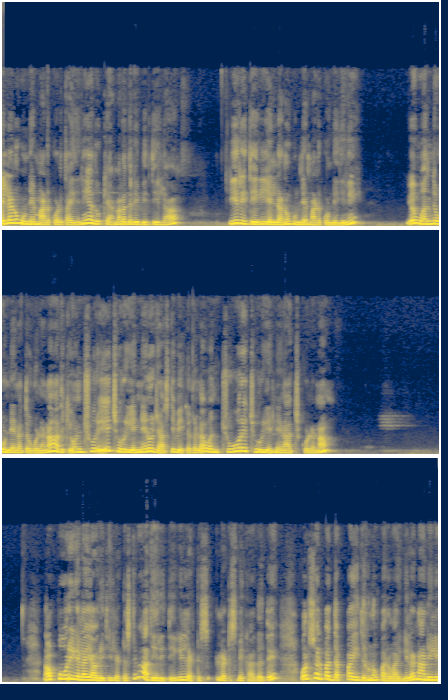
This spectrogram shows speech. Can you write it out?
ಎಲ್ಲನೂ ಉಂಡೆ ಮಾಡ್ಕೊಳ್ತಾ ಇದ್ದೀನಿ. ಅದು ಕ್ಯಾಮರಾದಲ್ಲಿ ಬಿದ್ದಿಲ್ಲ. ಈ ರೀತಿಯಾಗಿ ಎಲ್ಲನೂ ಉಂಡೆ ಮಾಡ್ಕೊಂಡಿದ್ದೀನಿ. ಇವಾಗ ಒಂದು ಉಂಡೆನ ತೊಗೊಳ್ಳೋಣ. ಅದಕ್ಕೆ ಒಂದು ಚೂರೇ ಚೂರು ಎಣ್ಣೆನೂ ಜಾಸ್ತಿ ಬೇಕಾಗಲ್ಲ, ಒಂದು ಚೂರೇ ಚೂರು ಎಣ್ಣೆನ ಹಚ್ಕೊಳ್ಳೋಣ. ನಾವು ಪೂರಿಗೆಲ್ಲ ಯಾವ ರೀತಿ ಲಟ್ಟಿಸ್ತೀವೋ ಅದೇ ರೀತಿಯಾಗಿ ಲಟ್ಟಿಸ್, ಲಟ್ಟಿಸ್ಬೇಕಾಗತ್ತೆ. ಒಂದು ಸ್ವಲ್ಪ ದಪ್ಪ ಇದ್ರೂ ಪರವಾಗಿಲ್ಲ. ನಾನಿಲ್ಲಿ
